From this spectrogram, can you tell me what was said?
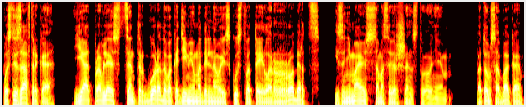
После завтрака я отправляюсь в центр города в Академию модельного искусства Тейлор Робертс и занимаюсь самосовершенствованием. Потом собака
